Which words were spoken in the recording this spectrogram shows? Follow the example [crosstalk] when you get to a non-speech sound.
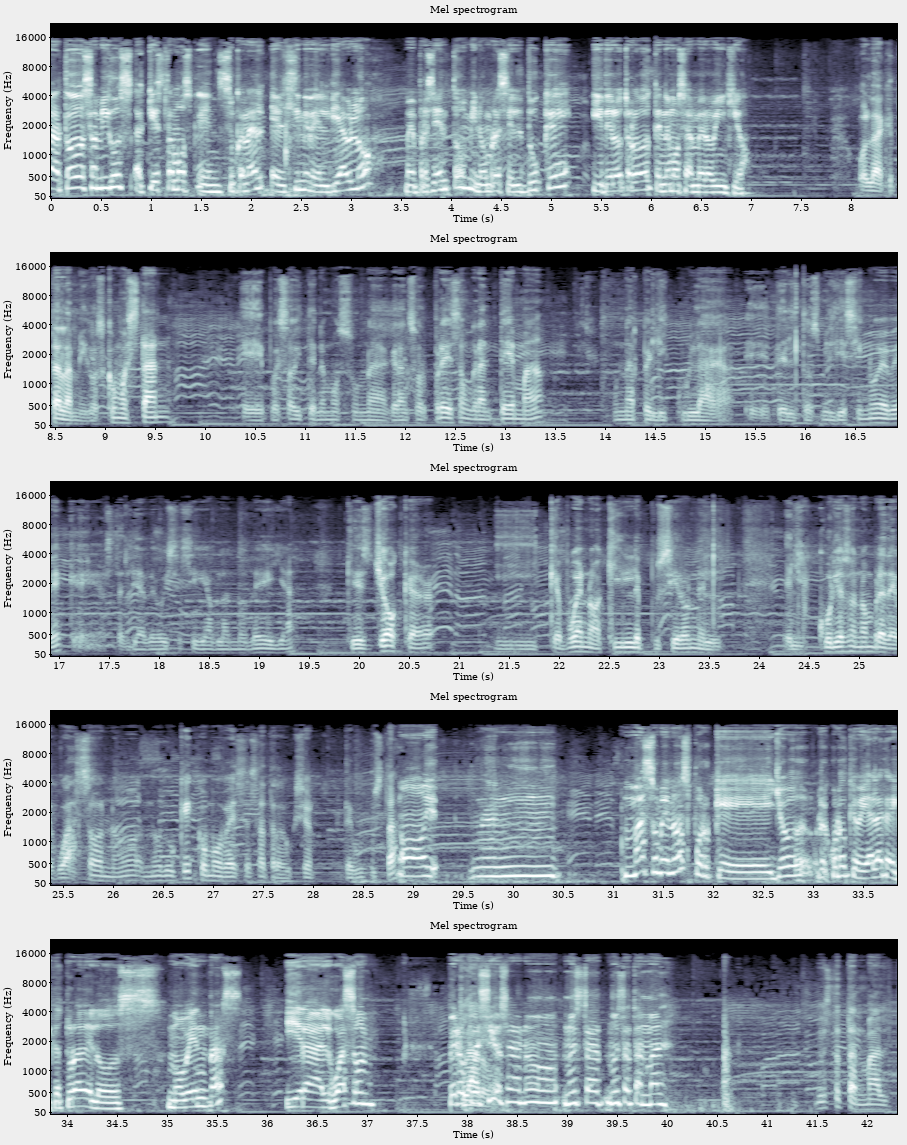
Hola a todos amigos, aquí estamos en su canal El Cine del Diablo. Me presento, mi nombre es El Duque y del otro lado tenemos a Merovingio. Hola, ¿qué tal amigos? ¿Cómo están? Eh, pues hoy tenemos una gran sorpresa, un gran tema, una película eh, del 2019 que hasta el día de hoy se sigue hablando de ella, que es Joker y que bueno, aquí le pusieron el, el curioso nombre de Guasón, ¿no? ¿No, Duque? ¿Cómo ves esa traducción? ¿Te gusta? No, mm, más o menos porque yo recuerdo que veía la caricatura de los noventas y era el Guasón. Pero pues sí, o sea, no, no está, no está tan mal. No está tan mal.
